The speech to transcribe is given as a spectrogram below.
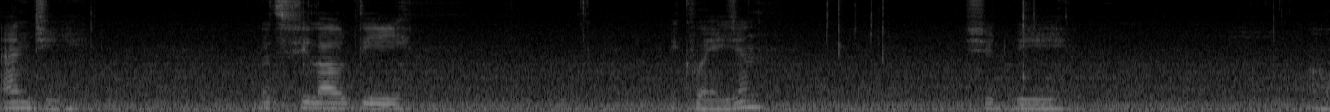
and g. Let's fill out the equation should be um,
